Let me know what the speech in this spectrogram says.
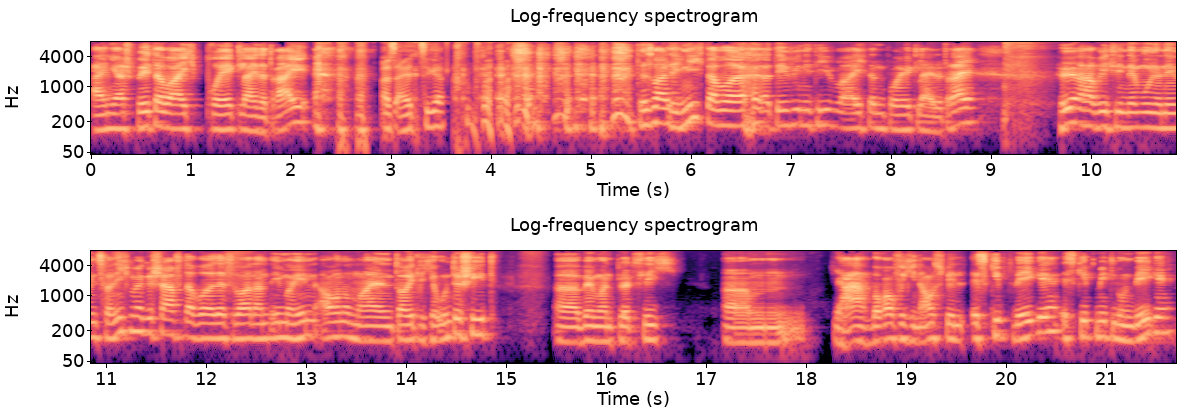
Ein Jahr später war ich Projektleiter 3. Als einziger? das weiß ich nicht, aber definitiv war ich dann Projektleiter 3. Höher habe ich es in dem Unternehmen zwar nicht mehr geschafft, aber das war dann immerhin auch nochmal ein deutlicher Unterschied, äh, wenn man plötzlich, ähm, ja, worauf ich hinaus will, es gibt Wege, es gibt Mittel und Wege.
